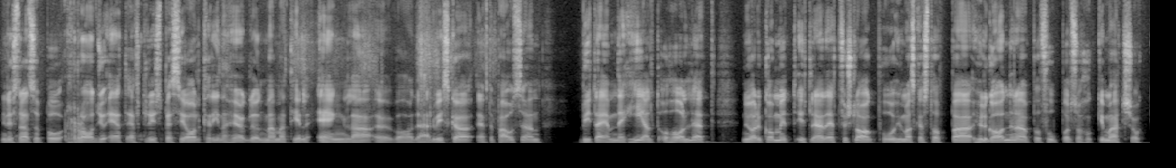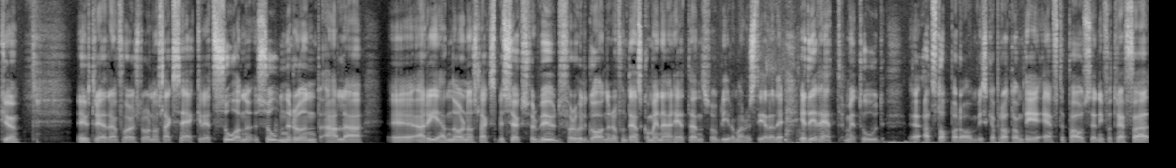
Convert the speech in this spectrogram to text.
Ni lyssnar alltså på Radio 1 Efterlyst special. Karina Höglund, mamma till Engla eh, var där. Vi ska efter pausen byta ämne helt och hållet. Nu har det kommit ytterligare ett förslag på hur man ska stoppa huliganerna på fotbolls och hockeymatch och eh, Utredaren föreslår någon slags säkerhetszon zon runt alla eh, arenor, någon slags besöksförbud för huliganer. De får inte ens komma i närheten så blir de arresterade. Är det rätt metod eh, att stoppa dem? Vi ska prata om det efter pausen. Ni får träffa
